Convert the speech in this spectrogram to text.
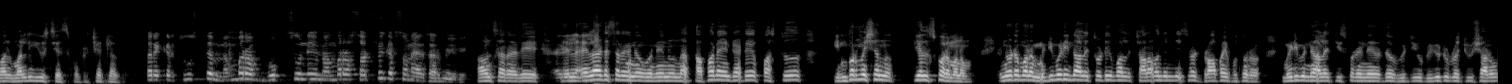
వాళ్ళు మళ్ళీ యూజ్ చేసుకుంటారు చెట్లకు. సార్ ఇక్కడ చూస్తే మెంబర్ ఆఫ్ బుక్స్ ఉన్నాయి మెంబర్ ఆఫ్ సర్టిఫికెట్స్ ఉన్నాయి సార్ మీవి. అవును సార్ అది ఎలా అంటే సార్ నేను నేను నా తపన ఏంటంటే ఫస్ట్ ఇన్ఫర్మేషన్ తెలుసుకోవాలి మనం. ఎందుకంటే మనం మిడి మిడి నాలెడ్జ్ తోటి వాళ్ళు చాలా మంది ఏం చేస్తున్నారు డ్రాప్ అయిపోతున్నారు. మిడి మిడి నాలెడ్జ్ తీసుకొని నేను యూట్యూబ్లో చూశాను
